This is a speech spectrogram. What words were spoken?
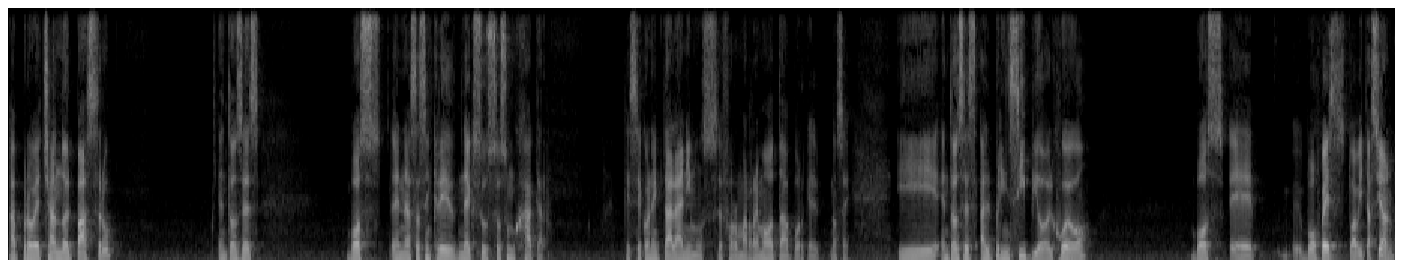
aprovechando el pass-through. Entonces, vos en Assassin's Creed Nexus sos un hacker que se conecta al Animus de forma remota porque, no sé. Y entonces al principio del juego, vos, eh, vos ves tu habitación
